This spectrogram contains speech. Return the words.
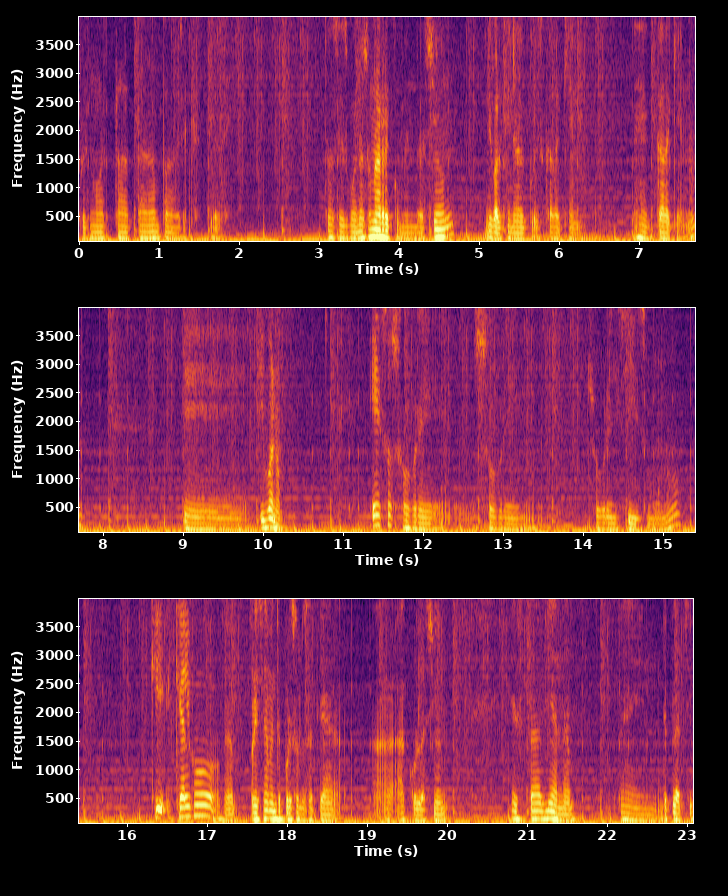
pues no está tan padre que esté así. Entonces bueno, es una recomendación. Digo al final pues cada quien, eh, cada quien, ¿no? Eh, y bueno, eso sobre, sobre, sobre el sismo, ¿no? Que, que algo, precisamente por eso lo saqué a, colación, esta Diana de Platzi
